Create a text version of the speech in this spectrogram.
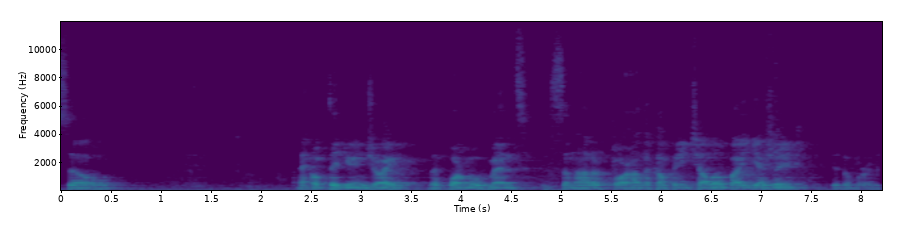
So I hope that you enjoy the four movement sonata for unaccompanied cello by Jerzy Fitelberg.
